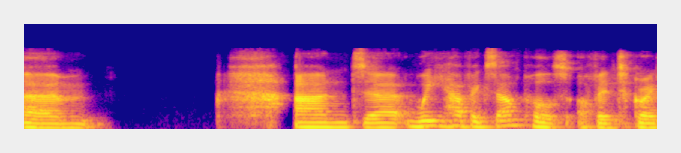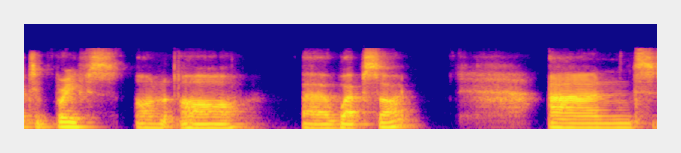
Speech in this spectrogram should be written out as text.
Um, and uh, we have examples of integrated briefs on our uh, website. And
